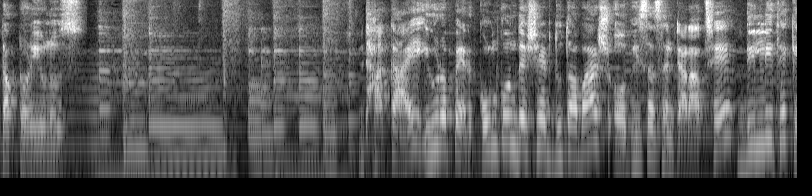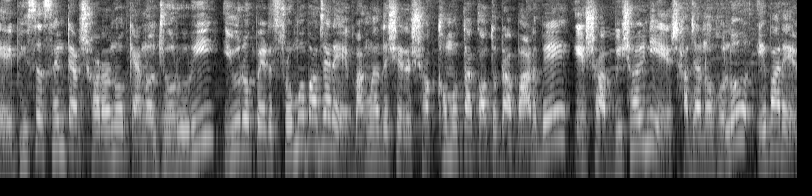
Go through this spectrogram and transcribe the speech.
ডক্টর ইউনুস। ঢাকায় ইউরোপের কোন কোন দেশের দূতাবাস ও ভিসা সেন্টার আছে? দিল্লি থেকে ভিসা সেন্টার সরানো কেন জরুরি? ইউরোপের শ্রমবাজারে বাংলাদেশের সক্ষমতা কতটা বাড়বে? এসব বিষয় নিয়ে সাজানো হলো এবারের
